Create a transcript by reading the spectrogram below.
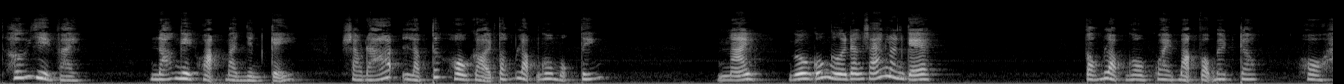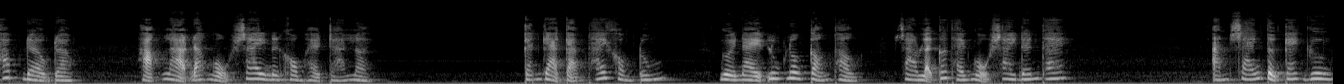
Thứ gì vậy? Nó nghi hoặc mà nhìn kỹ, sau đó lập tức hô gọi tống lộc ngô một tiếng. Này, gương của người đang sáng lên kìa. Tống lộc ngôn quay mặt vào bên trong, hô hấp đều đều. Hẳn là đã ngủ say nên không hề trả lời. Cánh gà cảm thấy không đúng. Người này luôn luôn cẩn thận, sao lại có thể ngủ say đến thế? Ánh sáng từ cái gương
